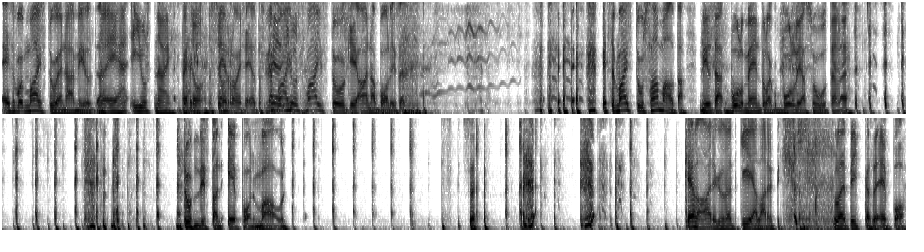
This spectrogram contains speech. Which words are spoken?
ei se voi maistua enää miltään. No eihän, just näin. Pelkä Se on- se on- steroideilta. Maist- just- maistuukin anaboliset. Et se maistuu samalta, miltä bull mentula, kun bullia suutelee. Tunnistan Epon maun. Se. Kela aina, kun sä menet kielarit, tulee pikkasen Epo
